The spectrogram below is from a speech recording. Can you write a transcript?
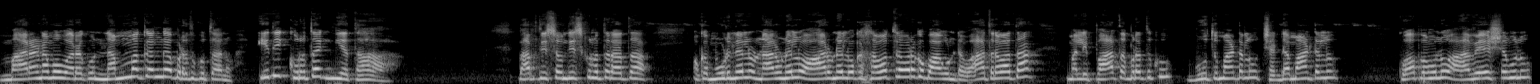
మరణము వరకు నమ్మకంగా బ్రతుకుతాను. ఇది కృతజ్ఞత. బాప్తిష్టం తీసుకున్న తర్వాత ఒక మూడు నెలలు నాలుగు నెలలు ఆరు నెలలు ఒక సంవత్సరం వరకు బాగుంటావు. ఆ తర్వాత మళ్ళీ పాత బ్రతుకు బూతు మాటలు చెడ్డ మాటలు కోపములు ఆవేశములు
